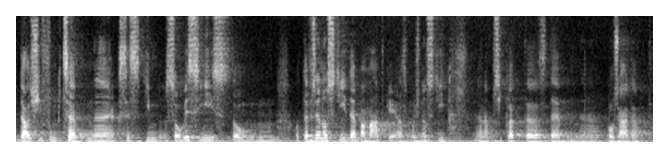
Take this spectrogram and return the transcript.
Další funkce, jak se s tím souvisí, s tou mm, otevřeností té památky a s možností například zde pořádat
